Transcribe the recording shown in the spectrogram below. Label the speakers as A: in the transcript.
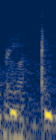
A: ok
B: 嗯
